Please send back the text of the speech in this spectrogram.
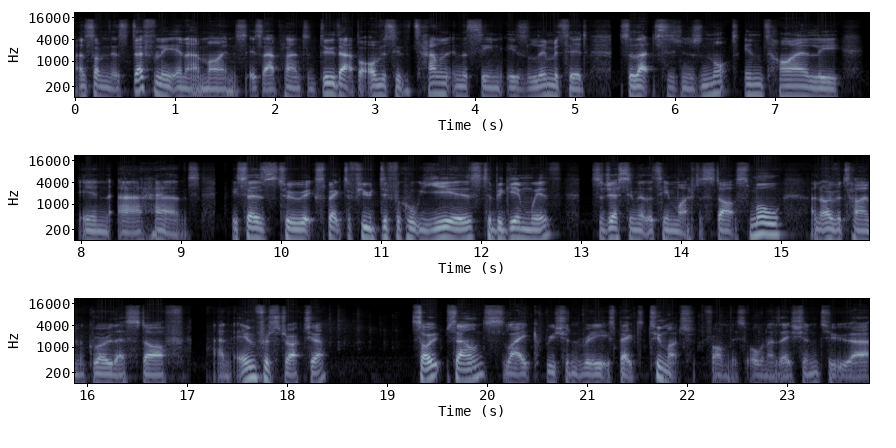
and something that's definitely in our minds. It's our plan to do that, but obviously the talent in the scene is limited, so that decision is not entirely in our hands. He says to expect a few difficult years to begin with, suggesting that the team might have to start small and over time grow their staff and infrastructure. So, sounds like we shouldn't really expect too much from this organization to uh,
